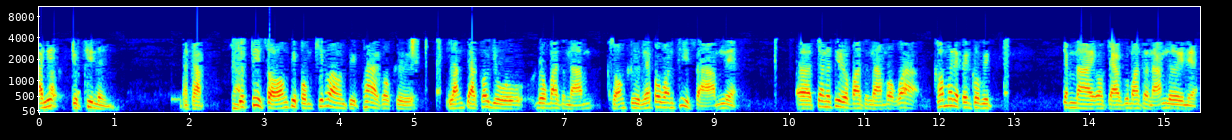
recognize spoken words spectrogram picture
อันนี้จุดที่หนึ่งนะครับครับ จุดที่สองที่ผมคิดว่ามันผิดพลาดก็คือ หลังจากก็อยู่โรงพยาบาลสนามสองคืนแล้วพอวันที่สามเนี่ยเอ่อเจ้าหน้าที่โรงพยาบาลสนามบอกว่าเขาไม่ได้เป็นโควิด จำหน่ายออกจากโรงพยาบาลสนามเลยเนี่ย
